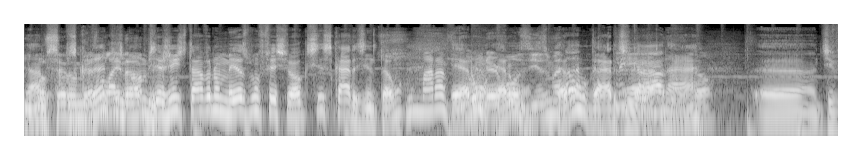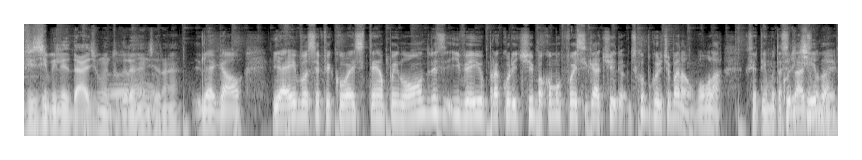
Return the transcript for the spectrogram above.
né? você São os grandes nomes. E a gente estava no mesmo festival que esses caras. Então, Que maravilha. era um, o era um, nervosismo era era um lugar de, né, então. de visibilidade muito grande, né? Legal. E aí você ficou esse tempo em Londres e veio pra Curitiba. Como foi esse gatilho? Desculpa, Curitiba não. Vamos lá. Você tem muita cidade Curitiba. meio.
